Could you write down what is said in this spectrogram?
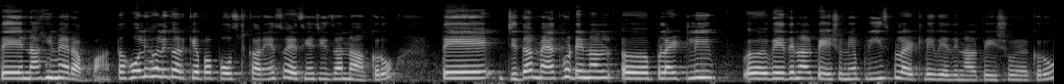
ਤੇ ਨਾ ਹੀ ਮੈਂ ਰੱਬ ਹਾਂ। ਤਾਂ ਹੌਲੀ ਹੌਲੀ ਕਰਕੇ ਆਪਾਂ ਪੋਸਟ ਕਰ ਰਹੇ ਹਾਂ, ਸੋ ਐਸੀਆਂ ਚੀਜ਼ਾਂ ਨਾ ਕਰੋ। ਤੇ ਜਿੱਦਾਂ ਮੈਂ ਤੁਹਾਡੇ ਨਾਲ ਪੋਲਾਈਟਲੀ ਵੇ ਦੇ ਨਾਲ ਪੇਸ਼ ਹੁੰਦੀ ਆ ਪਲੀਜ਼ ਪੋਲਾਈਟਲੀ ਵੇ ਦੇ ਨਾਲ ਪੇਸ਼ ਹੋਇਆ ਕਰੋ।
